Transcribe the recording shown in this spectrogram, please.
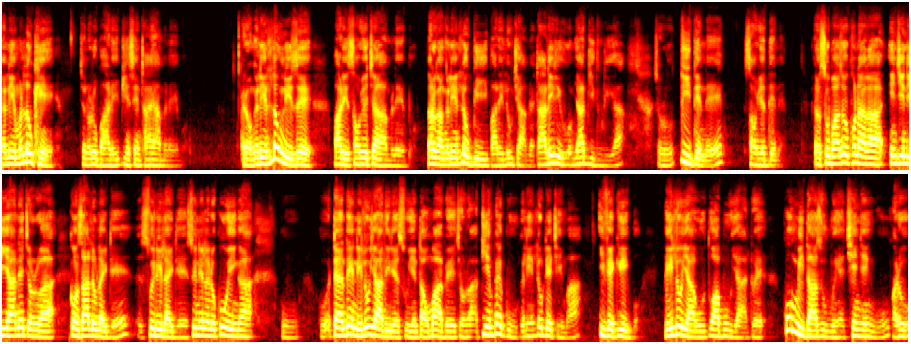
ငလင်မလှုပ်ခင်ကျွန်တော်တို့ဘာတွေပြင်ဆင်ထားရမလဲပေါ့အဲ့တော့ငလင်လှုပ်နေစေဘာတွေဆောင်ရွက်ကြရမလဲပေါ့နောက်တော့ကငလင်လှုပ်ပြီးဘာတွေလုပ်ကြရမလဲဒါလေးတွေကိုအများပြည်သူတွေကကျွန်တော်တို့သိတင်တယ်ဆောင်ရွက်တင်တယ်အဲ့တော့ဆိုပါစို့ခုနကအင်ဂျင်နီယာနဲ့ကျွန်တော်တို့ကကွန်ဆာလုပ်လိုက်တယ်ဆွေးနွေးလိုက်တယ်ဆွေးနွေးလိုက်လို့ကိုယ့်အိမ်ကဟိုဟိုအတန်အသင့်နေလို့ရသေးတယ်ဆိုရင်တောင်မှပဲကျွန်တော်တို့ကအပြင်ဘက်ကိုငလင်လှုပ်တဲ့ချိန်မှာ evacuate ပေါ့ဘေးလွတ်ရာကိုသွားဖို့ရအတွက်ကိုယ့်မိသားစုဝင်အချင်းချင်းကိုငါတို့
